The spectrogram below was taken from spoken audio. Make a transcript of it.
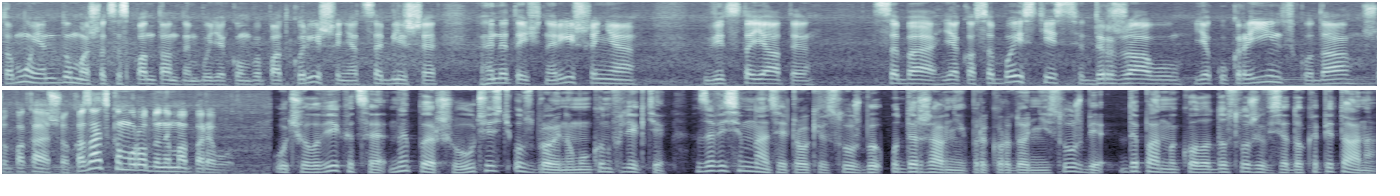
Тому я не думаю, що це спонтанне в будь-якому випадку рішення. Це більше генетичне рішення відстояти себе як особистість, державу, як українську, да, що покаже, що козацькому роду нема переводу. У чоловіка це не перша участь у збройному конфлікті. За 18 років служби у Державній прикордонній службі, де пан Микола дослужився до капітана,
